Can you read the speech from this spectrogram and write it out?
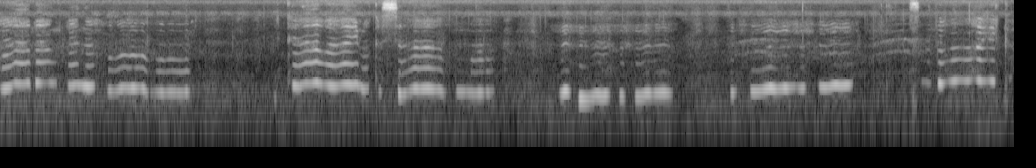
habang panahon ikaw ay makasama. Mm-hmm. Mm-hmm. Mm-hmm. Sa buhay ko.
